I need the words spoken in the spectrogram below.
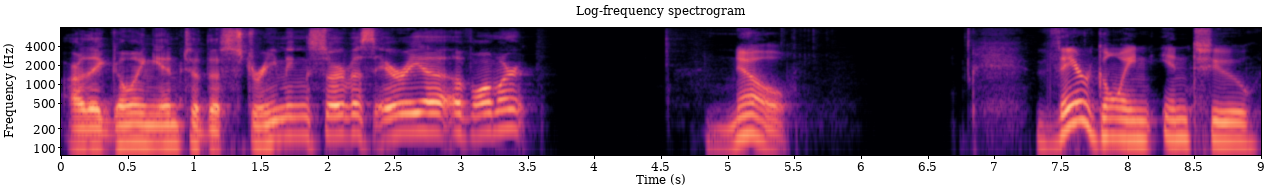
Are they going into the streaming service area of Walmart? No. They're going into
